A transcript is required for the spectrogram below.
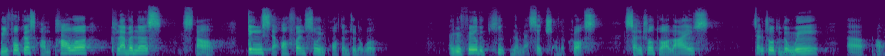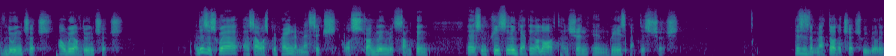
We focus on power, cleverness, style, things that are often so important to the world. And we fail to keep the message of the cross central to our lives, central to the way uh, of doing church, our way of doing church. And this is where, as I was preparing the message, I was struggling with something that is increasingly getting a lot of attention in Grace Baptist Church. This is the matter of the church rebuilding.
